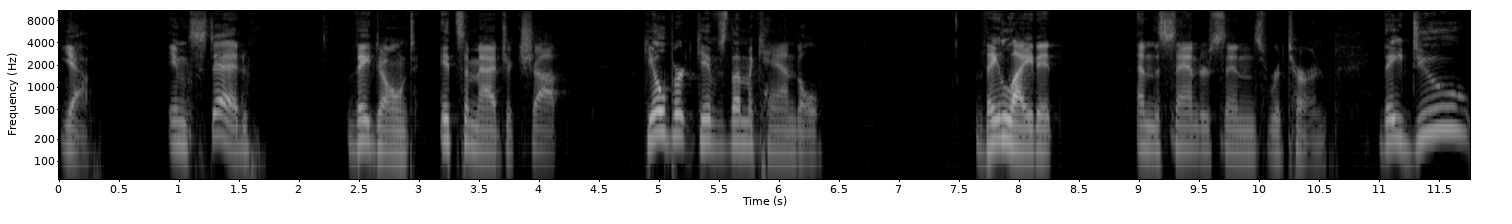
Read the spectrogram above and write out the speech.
Yeah. Instead, they don't. It's a magic shop. Gilbert gives them a candle. They light it, and the Sandersons return. They do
